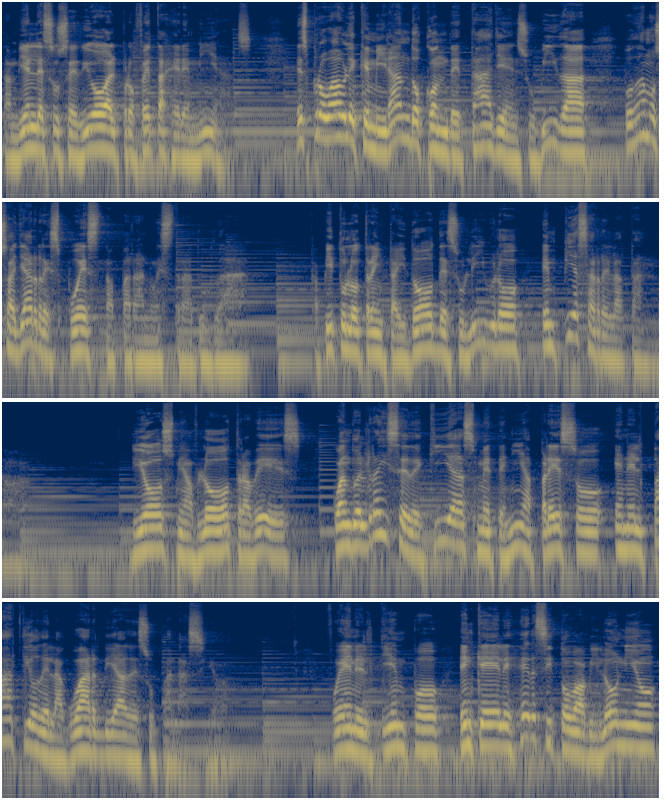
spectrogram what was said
También le sucedió al profeta Jeremías. Es probable que mirando con detalle en su vida podamos hallar respuesta para nuestra duda. Capítulo 32 de su libro empieza relatando. Dios me habló otra vez cuando el rey Sedequías me tenía preso en el patio de la guardia de su palacio fue en el tiempo en que el ejército babilonio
